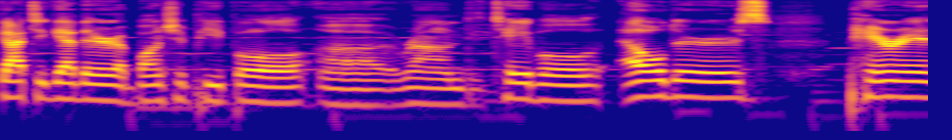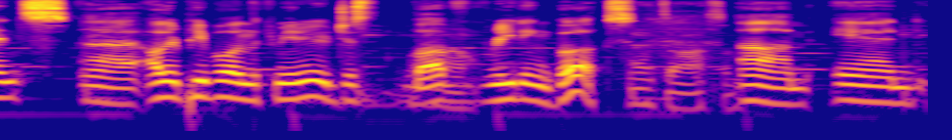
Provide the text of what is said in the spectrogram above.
got together a bunch of people uh, around the table, elders, parents, uh, other people in the community who just love reading books. That's awesome. Um, and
